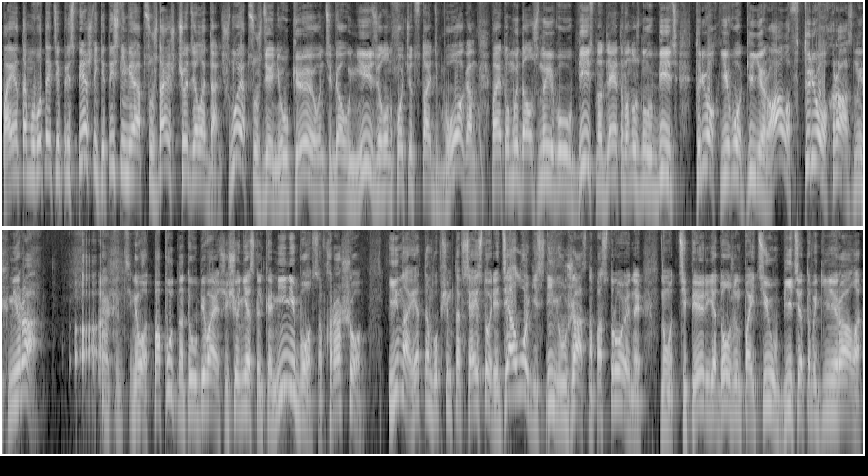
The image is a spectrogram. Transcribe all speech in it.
Поэтому вот эти приспешники, ты с ними обсуждаешь, что делать дальше. Ну и обсуждение, окей, он тебя унизил, он хочет стать богом, поэтому мы должны его убить, но для этого нужно убить трех его генералов в трех разных мирах. Как интересно. Вот, попутно ты убиваешь еще несколько мини-боссов, хорошо. И на этом, в общем-то, вся история. Диалоги с ними ужасно построены. Ну вот, теперь я должен пойти убить этого генерала.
